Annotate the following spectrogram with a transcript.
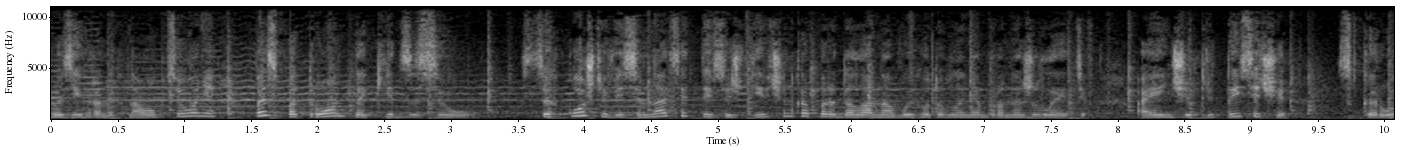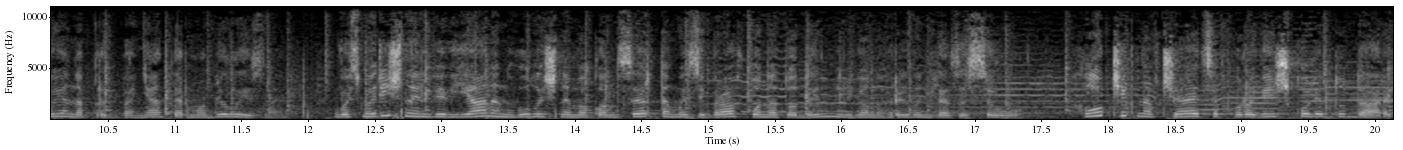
розіграних на аукціоні, пес патрон та кіт ЗСУ. З цих коштів 18 тисяч дівчинка передала на виготовлення бронежилетів, а інші 3 тисячі скерує на придбання термобілизни. Восьмирічний львів'янин вуличними концертами зібрав понад 1 мільйон гривень для ЗСУ. Хлопчик навчається в хоровій школі Дударик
